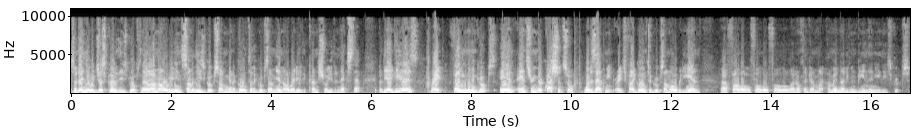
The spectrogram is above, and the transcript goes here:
So then you would just go to these groups. Now, I'm already in some of these groups, so I'm going to go into the groups I'm in already to kind of show you the next step. But the idea is, right, finding them in groups and answering their questions. So what does that mean, right? If I go into groups I'm already in, uh, follow, follow, follow. I don't think I might, I might not even be in any of these groups.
